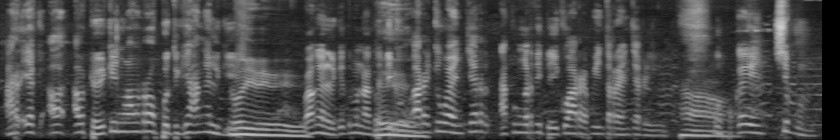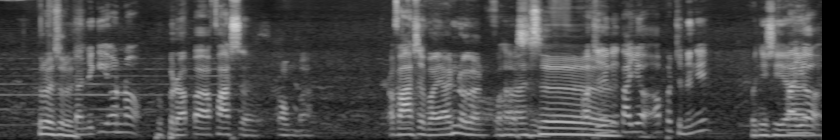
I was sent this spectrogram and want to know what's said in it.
arek ya awak dhewe iki nglawan robot iki angel iki. Oh iya. Angel iki temenan. Dadi iku iya. arek iki wencer, aku ngerti deh iku arek pinter encer iki. Oh, oke, sip. Terus terus. Dan iki ono beberapa fase lomba. Fase bayangno kan. Fase. Fase iki kayak apa jenenge? Penyisian Kayak-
